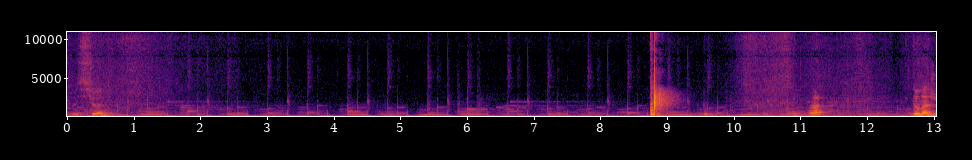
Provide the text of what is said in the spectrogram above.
je positionne. Voilà. Dommage.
